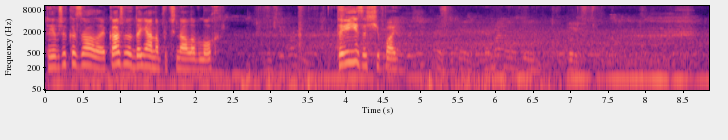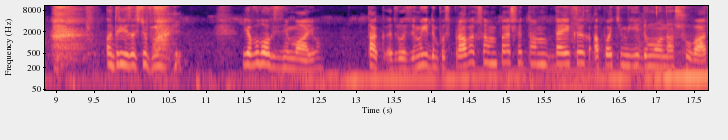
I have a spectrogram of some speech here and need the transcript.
Та я вже казала, я кажу, Даяна починала влог. Ти її защипай. Андрій, защипай. Я влог знімаю. Так, друзі, ми їдемо по справах саме перше, там деяких, а потім їдемо на шувар.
